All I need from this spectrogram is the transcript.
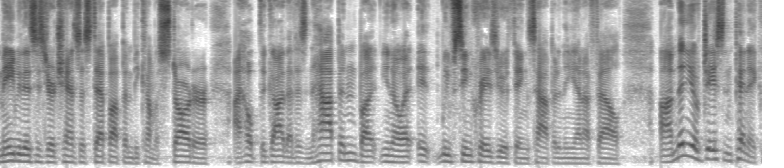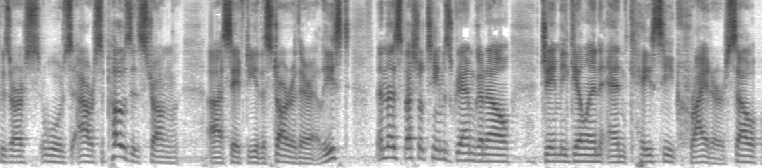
maybe this is your chance to step up and become a starter." I hope the God that doesn't happen, but you know, it, it, we've seen crazier things happen in the NFL. Um, then you have Jason Pinnock, who's our our supposed strong uh, safety, the starter there at least, and the special teams Graham Gano, Jamie Gillan, and Casey Kreiter. So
